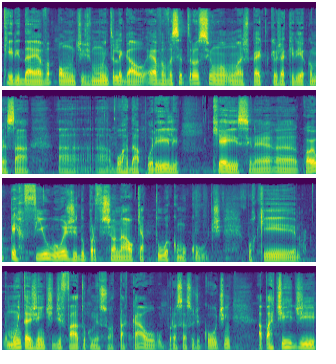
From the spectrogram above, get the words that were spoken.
Querida Eva Pontes, muito legal. Eva, você trouxe um, um aspecto que eu já queria começar a, a abordar por ele, que é esse, né? Uh, qual é o perfil hoje do profissional que atua como coach? Porque muita gente de fato começou a atacar o, processo de coaching a partir de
